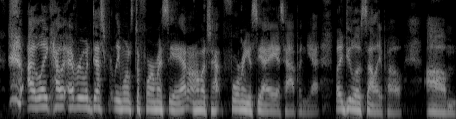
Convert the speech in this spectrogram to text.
I like how everyone desperately wants to form a CIA. I don't know how much ha- forming a CIA has happened yet, but I do love Sally Po. Um,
